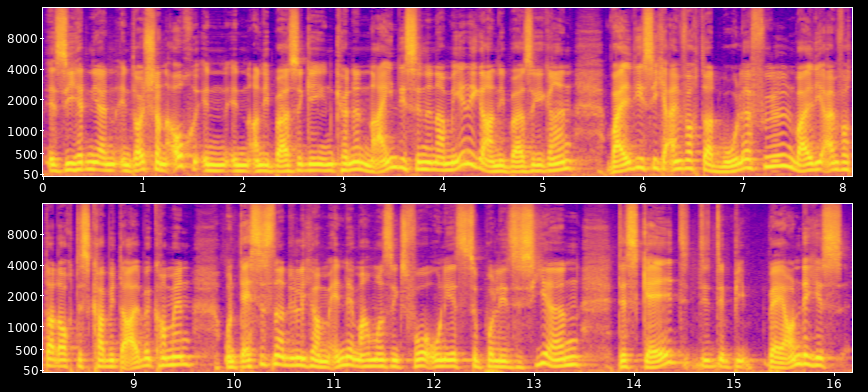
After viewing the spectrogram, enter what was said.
Äh, sie hätten ja in Deutschland auch in, in, an die Börse gehen können. Nein, die sind in Amerika an die Börse gegangen, weil die sich einfach dort wohler fühlen, weil die einfach dort auch das Kapital bekommen. Und das ist natürlich am Ende, machen wir uns nichts vor, ohne jetzt zu politisieren, das Geld, Beyondech ist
